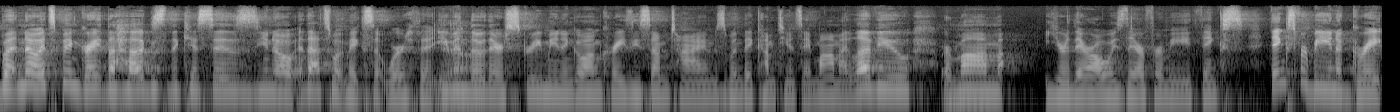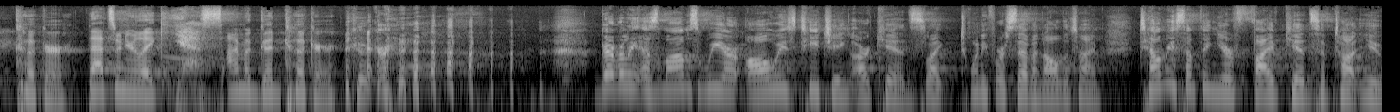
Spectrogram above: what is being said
but no, it's been great. The hugs, the kisses, you know, that's what makes it worth it. Yeah. Even though they're screaming and going crazy sometimes, when they come to you and say, Mom, I love you, or mm. Mom, you're there, always there for me. Thanks. Thanks for being a great cooker. That's when you're like, Yes, I'm a good cooker. Cooker. Beverly, as moms, we are always teaching our kids, like 24 7 all the time. Tell me something your five kids have taught you.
